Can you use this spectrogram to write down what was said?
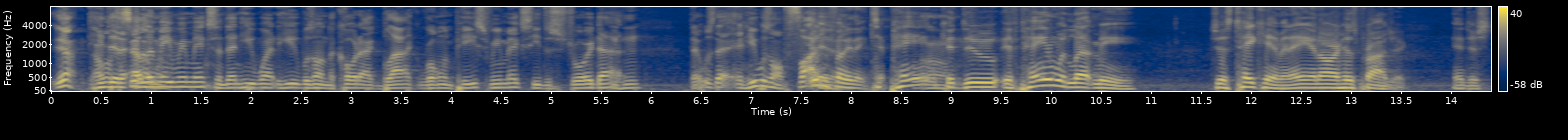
Yeah, He did an Ella Mai remix, and then he went. He was on the Kodak Black Roll in Peace remix. He destroyed that. Mm-hmm. That was that, and he was on fire. Here's the funny thing: T- Pain Um, could do if Pain would let me just take him and A and R his project, and just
